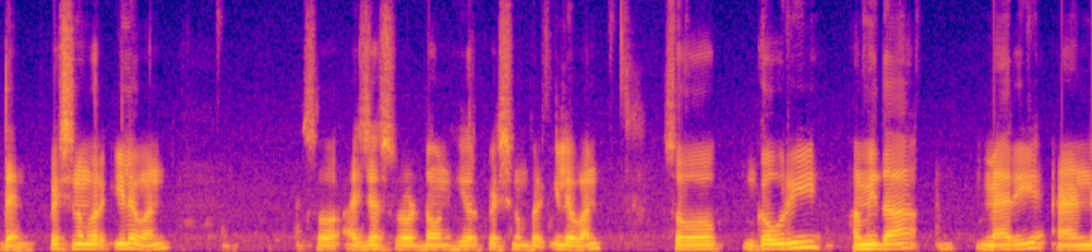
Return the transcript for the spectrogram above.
Then question number 11 so i just wrote down here question number 11 so Gauri, Hamida, Mary and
